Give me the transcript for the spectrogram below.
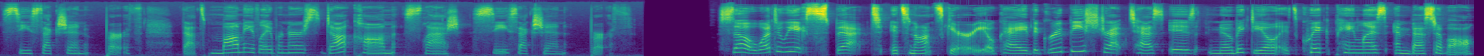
C section birth. That's mommylabornurse.com slash C section birth. So, what do we expect? It's not scary, okay? The Group B strep test is no big deal. It's quick, painless, and best of all,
